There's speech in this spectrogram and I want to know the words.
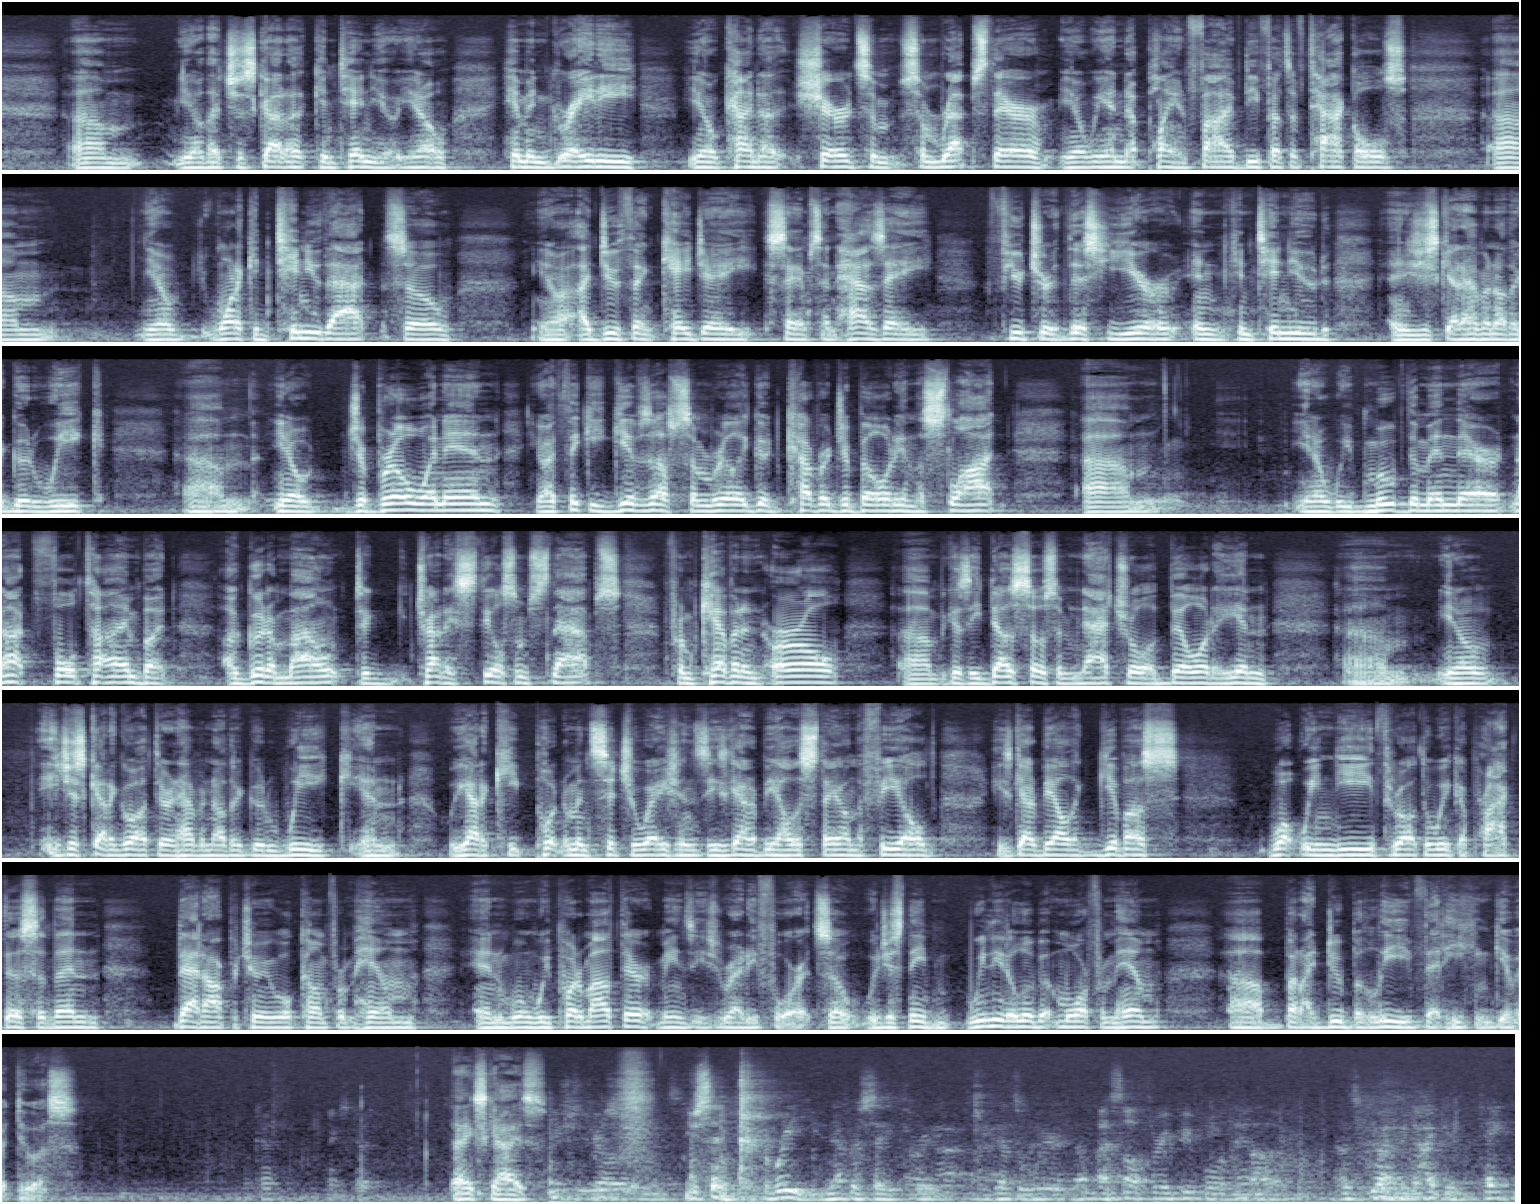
Um, you know that's just got to continue. You know, him and Grady, you know, kind of shared some some reps there. You know, we end up playing five defensive tackles. Um, you know, want to continue that. So, you know, I do think KJ Sampson has a future this year and continued, and he's just got to have another good week. Um, you know, Jabril went in. You know, I think he gives us some really good coverage ability in the slot. Um, you know, we've moved them in there, not full time, but a good amount to try to steal some snaps from Kevin and Earl um, because he does show some natural ability. And, um, you know, he's just got to go out there and have another good week. And we got to keep putting him in situations. He's got to be able to stay on the field. He's got to be able to give us what we need throughout the week of practice. And then that opportunity will come from him. And when we put him out there, it means he's ready for it. So we just need we need a little bit more from him. Uh, but I do believe that he can give it to us. Okay, thanks, guys. Thanks, guys. You said three. You never say three. That's a weird number. I saw three people with him. up. That's good. I mean, I could take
